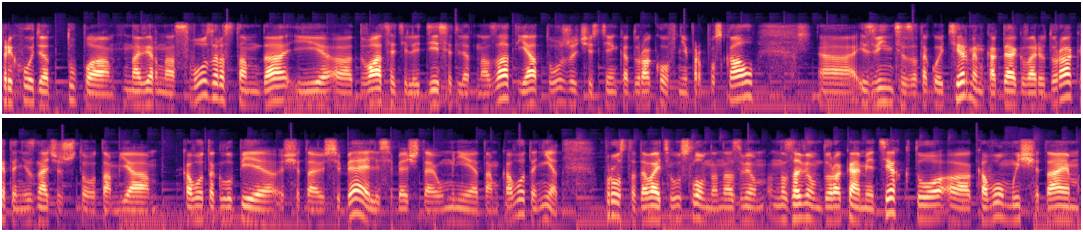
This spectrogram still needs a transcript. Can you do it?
приходят тупо, наверное, с возрастом, да, и 20 или 10 лет назад я тоже частенько дураков не пропускал. Извините за такой термин, когда я говорю дурак, это не значит, что там я кого-то глупее считаю себя или себя считаю умнее там кого-то. Нет, просто давайте условно назовем, назовем дураками тех, кто, а, кого мы считаем,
